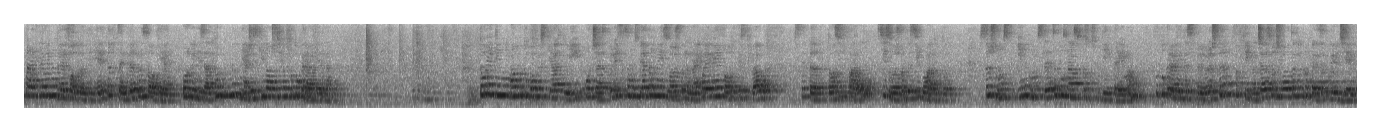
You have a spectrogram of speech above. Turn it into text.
Управител на две фотоателиета в центъра на София. Организатор на княжески нощи на фотографията. Той е един от малкото български автори, участвали със самостоятелна изложба на най-големия фотофестивал в света, този файл, с изложбата си Блатото. Всъщност, именно след запознанството с господин Трейман, фотографията се превръща в активна част от живота на професор Бояджиев.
